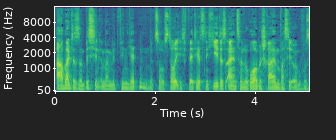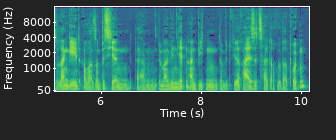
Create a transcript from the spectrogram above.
arbeite so ein bisschen immer mit Vignetten, mit so Story. Ich werde jetzt nicht jedes einzelne Rohr beschreiben, was hier irgendwo so lang geht, aber so ein bisschen ähm, immer Vignetten anbieten, damit wir Reisezeit auch überbrücken.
